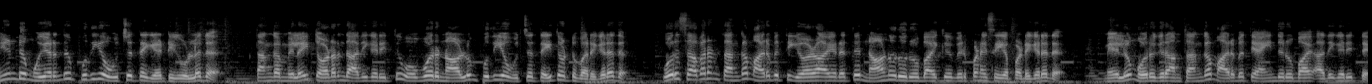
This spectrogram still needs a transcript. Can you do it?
மீண்டும் உயர்ந்து புதிய உச்சத்தை எட்டியுள்ளது. தங்கம் விலை தொடர்ந்து அதிகரித்து ஒவ்வொரு நாளும் புதிய உச்சத்தை தொட்டு வருகிறது. ஒரு சவரன் தங்கம் அறுபத்தி ஏழாயிரத்து நானூறு ரூபாய்க்கு விற்பனை செய்யப்படுகிறது. மேலும் ஒரு கிராம் தங்கம் அறுபத்தி ஐந்து ரூபாய் அதிகரித்து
